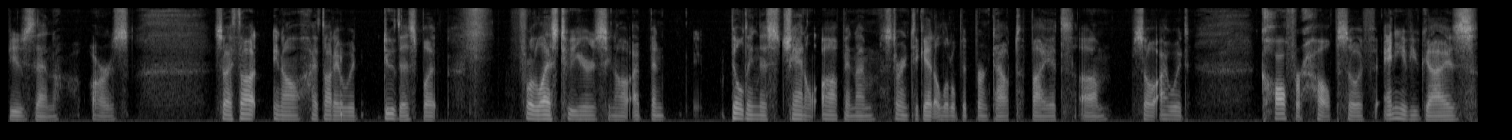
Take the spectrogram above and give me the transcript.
views than ours. So I thought, you know, I thought I would do this, but for the last two years, you know, I've been building this channel up and I'm starting to get a little bit burnt out by it. Um, so I would call for help. So if any of you guys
